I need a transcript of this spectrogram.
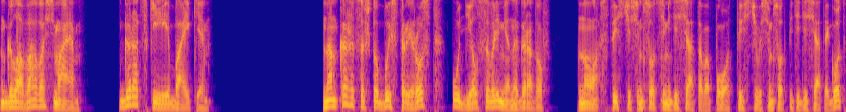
Глава восьмая. Городские байки. Нам кажется, что быстрый рост – удел современных городов. Но с 1770 по 1850 год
